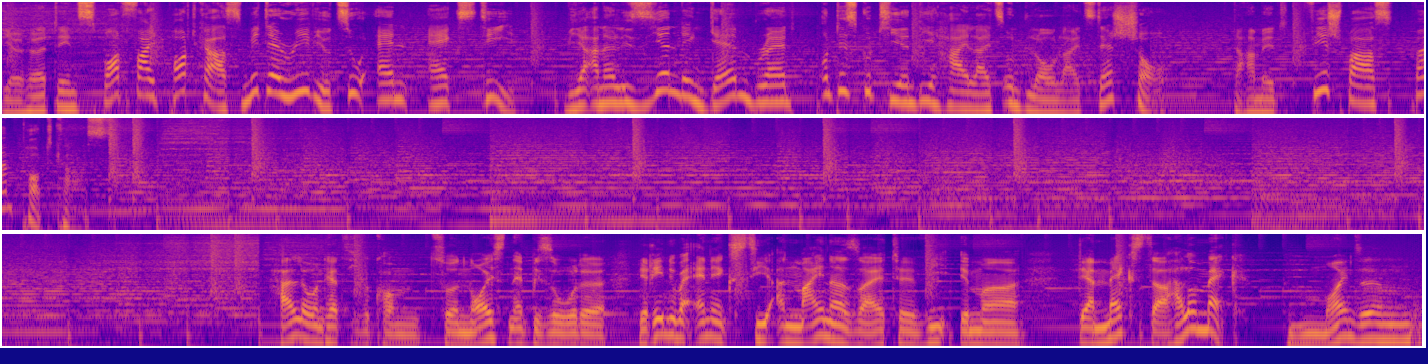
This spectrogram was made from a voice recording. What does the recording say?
Ihr hört den Spotfight Podcast mit der Review zu NXT. Wir analysieren den gelben Brand und diskutieren die Highlights und Lowlights der Show. Damit viel Spaß beim Podcast. Hallo und herzlich willkommen zur neuesten Episode. Wir reden über NXT an meiner Seite, wie immer, der Maxter. Hallo Mac. Moinsen.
